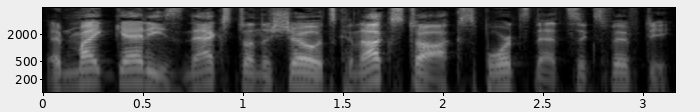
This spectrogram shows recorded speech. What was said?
and Mike Geddes next on the show. It's Canucks Talk, Sportsnet 650.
